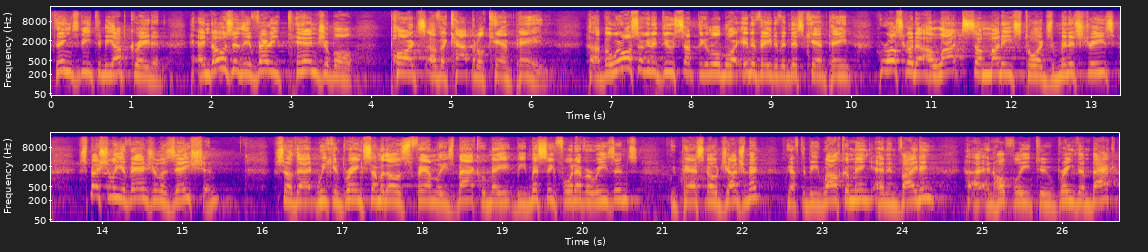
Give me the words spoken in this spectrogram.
things need to be upgraded. And those are the very tangible parts of a capital campaign. Uh, but we're also going to do something a little more innovative in this campaign. We're also going to allot some monies towards ministries, especially evangelization, so that we can bring some of those families back who may be missing for whatever reasons. We pass no judgment. We have to be welcoming and inviting, uh, and hopefully to bring them back,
